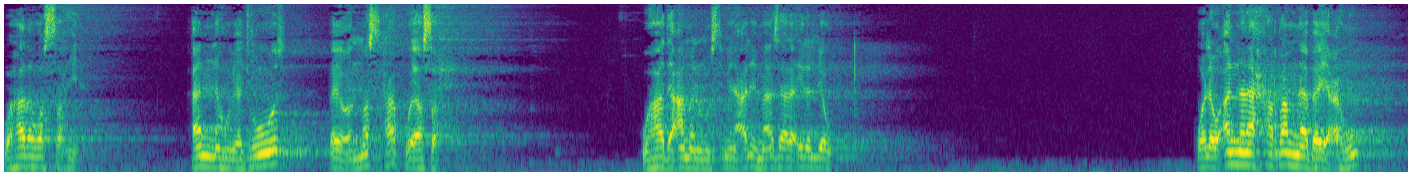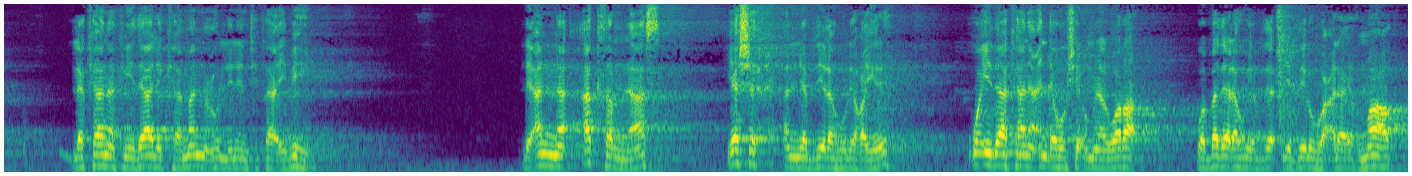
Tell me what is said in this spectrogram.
وهذا هو الصحيح. أنه يجوز بيع المصحف ويصح. وهذا عمل المسلمين عليه ما زال إلى اليوم. ولو أننا حرمنا بيعه لكان في ذلك منع للانتفاع به. لأن أكثر الناس يشح أن يبذله لغيره وإذا كان عنده شيء من الورع وبذله يبذله على إغماض.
